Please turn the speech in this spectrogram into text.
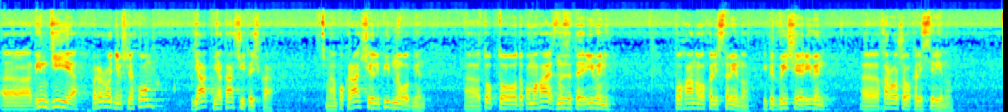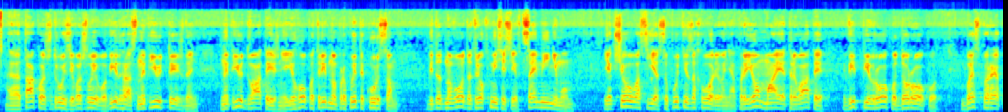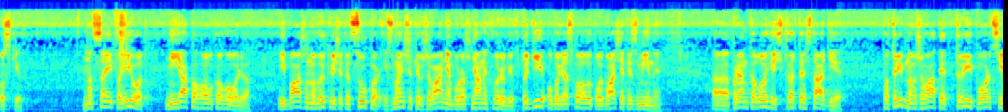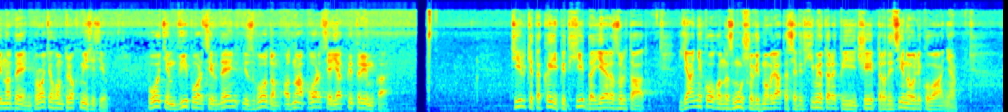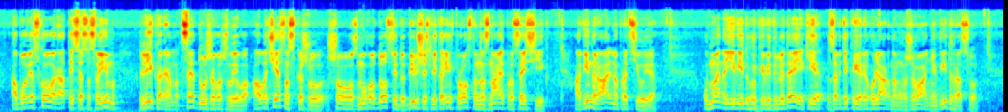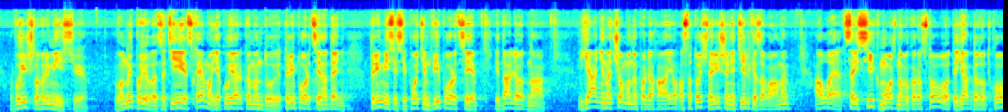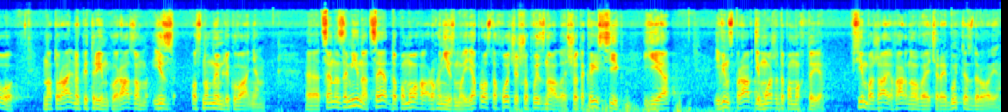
Е, Він діє природнім шляхом, як м'яка щіточка, Е, покращує ліпідний обмін, Е, тобто допомагає знизити рівень поганого холестерину і підвищує рівень хорошого холестерину. Також, друзі, важливо, відграз не п'ють тиждень, не п'ють два тижні. Його потрібно пропити курсом від 1 до 3 місяців. Це мінімум. Якщо у вас є супутні захворювання, прийом має тривати від півроку до року, без перепусків. На цей період ніякого алкоголю. І бажано виключити цукор і зменшити вживання борошняних виробів. Тоді обов'язково ви побачите зміни. Е, При онкології четвертої стадії потрібно вживати 3 порції на день протягом 3 місяців. Потім 2 порції в день і згодом одна порція як підтримка. Тільки такий підхід дає результат. Я нікого не змушу відмовлятися від хіміотерапії чи традиційного лікування. Обов'язково радитися зі своїм лікарем, це дуже важливо. Але чесно скажу, що з мого досвіду більшість лікарів просто не знають про цей сік, а він реально працює. У мене є відгуки від людей, які завдяки регулярному вживанню відграсу вийшли в ремісію. Вони пили за тією схемою, яку я рекомендую: три порції на день, три місяці, потім дві порції і далі одна. Я ні на чому не полягаю, остаточне рішення тільки за вами. Але цей сік можна використовувати як додаткову натуральну підтримку разом із основним лікуванням. Е, Це не заміна, це допомога організму. Я просто хочу, щоб ви знали, що такий сік є, і він справді може допомогти. Всім бажаю гарного вечора і будьте здорові!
